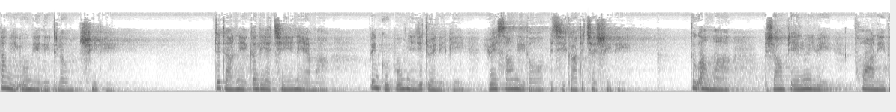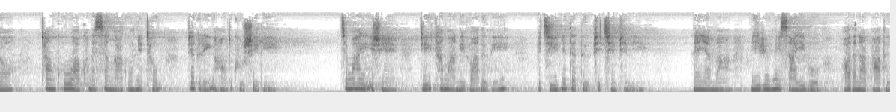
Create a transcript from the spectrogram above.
တောက်ရီအိုးငယ်လေးတစ်လုံးရှိသည်တစ်တာနှင့်ကလျက်ချင်းနေရမှာပင့်ကူပိုးမြင်ရစ်တွင်နေပြီးရွယ်ဆောင်နေသောပချီကားတစ်ချက်ရှိသည်သူ့အောက်မှာအယောင်ပြေလွင့်၍ဖွာနေသော1985ခုနှစ်ထုတ်ပြက်ကလေးအဟောင်းတစ်ခုရှိသည်ကျမ၏အရှင်ဒီအခန်းမှနေသွားသူသည်ပကြီးနှစ်သက်သူဖြစ်ခြင်းဖြစ်မည်။နယံမှာ မြေဖြူနှင့်စာရေးဖို့ဝါသနာပါသူ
